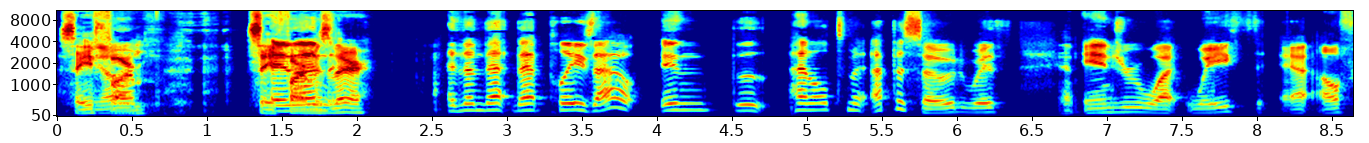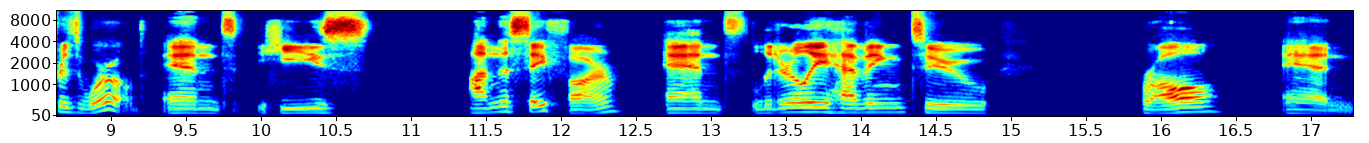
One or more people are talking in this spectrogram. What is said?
safe know? farm safe And farm is there And then that that plays out in the penultimate episode with Yep. Andrew Wa- Wyeth at Alfred's world. And he's on the safe farm and literally having to crawl and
